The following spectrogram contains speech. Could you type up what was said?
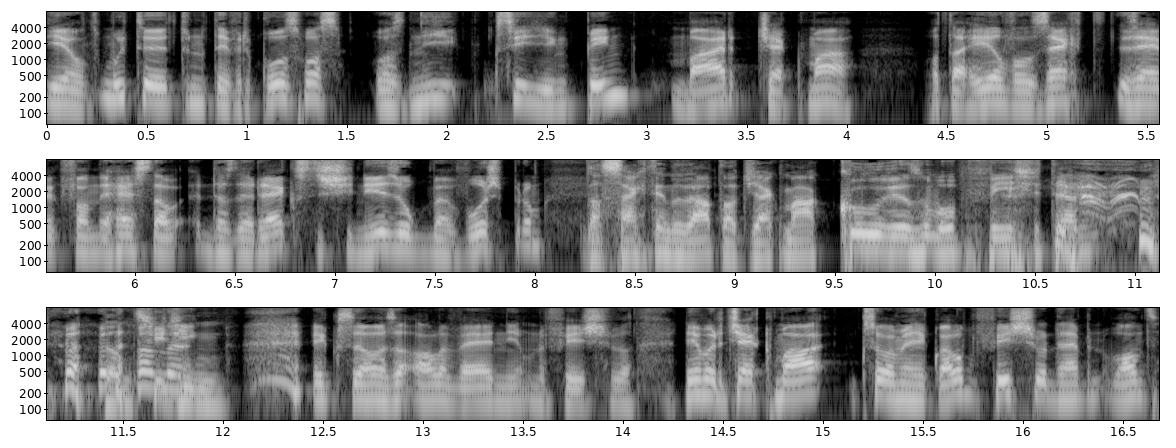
die hij ontmoette toen hij verkozen was, was niet Xi Jinping, maar Jack Ma. Wat dat heel veel zegt, is eigenlijk van, hij dat is de rijkste Chinees ook bij voorsprong. Dat zegt inderdaad dat Jack Ma cooler is om op een feestje te hebben dan Xi Jinping. Ik zou ze allebei niet op een feestje willen. Nee, maar Jack Ma, ik zou hem eigenlijk wel op een feestje willen hebben, want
